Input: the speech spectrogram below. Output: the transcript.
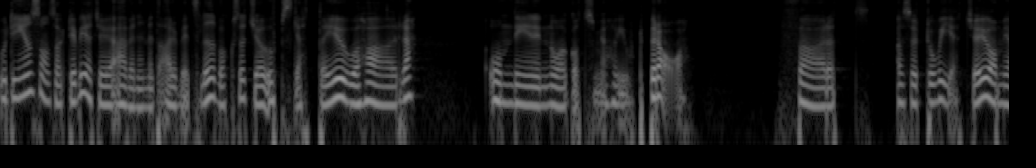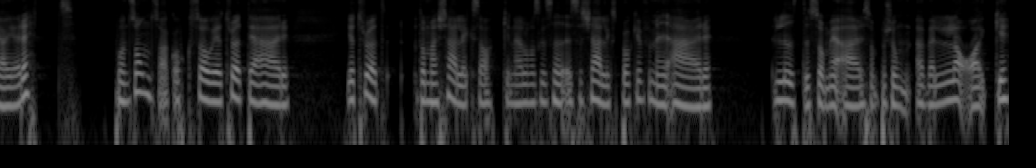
och det är en sån sak, det vet jag ju även i mitt arbetsliv också, att jag uppskattar ju att höra om det är något som jag har gjort bra. För att, alltså då vet jag ju om jag gör rätt på en sån sak också. Och jag tror att det är, jag tror att de här kärlekssakerna, eller vad man ska säga, alltså kärleksspråken för mig är lite som jag är som person överlag.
